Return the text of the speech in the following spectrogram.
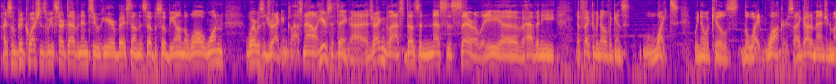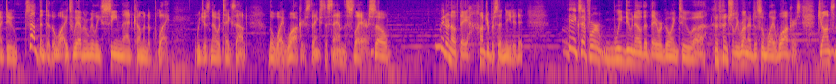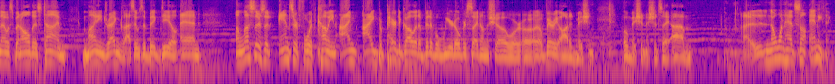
All right, some good questions we can start diving into here based on this episode Beyond the Wall. One, where was the dragon glass? Now, here's the thing: uh, dragon glass doesn't necessarily uh, have any effect that we know of against whites. We know it kills the White Walkers. I gotta imagine it might do something to the whites. We haven't really seen that come into play. We just know it takes out the White Walkers thanks to Sam the Slayer. So we don't know if they 100% needed it. Except for we do know that they were going to uh, eventually run into some White Walkers. Jon Snow spent all this time mining Dragonglass. It was a big deal, and unless there's an answer forthcoming, I'm I'm prepared to call it a bit of a weird oversight on the show or, or a very odd admission, omission, I should say. Um, uh, no one had some anything.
